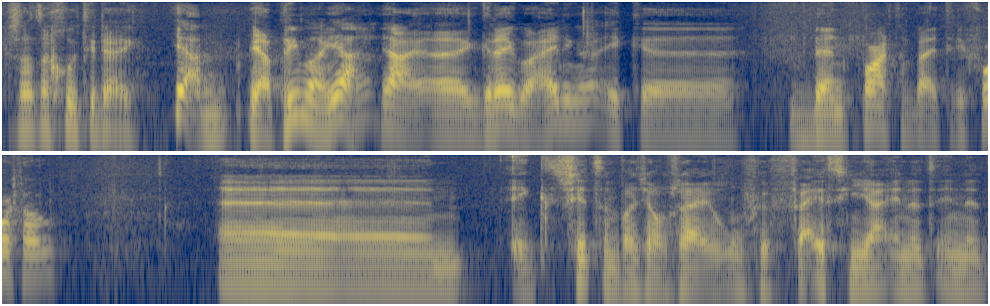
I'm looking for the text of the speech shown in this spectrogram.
Is dat een goed idee? Ja, ja prima. Ja. Ja, uh, Gregor Heidinger. Ik uh, ben partner bij Triforto. En ik zit, wat je al zei, ongeveer 15 jaar in het, in het,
